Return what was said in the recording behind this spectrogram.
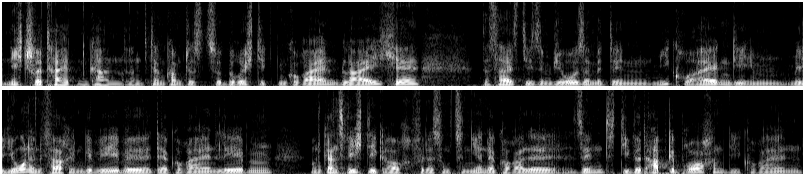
nicht Schritt halten kann. Und dann kommt es zur berüchtigten Korallenbleiche das heißt, die Symbiose mit den Mikroalgen, die im Millionenfach im Gewebe der Korallen leben und ganz wichtig auch für das Funktionieren der Koralle sind, die wird abgebrochen. Die Korallen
